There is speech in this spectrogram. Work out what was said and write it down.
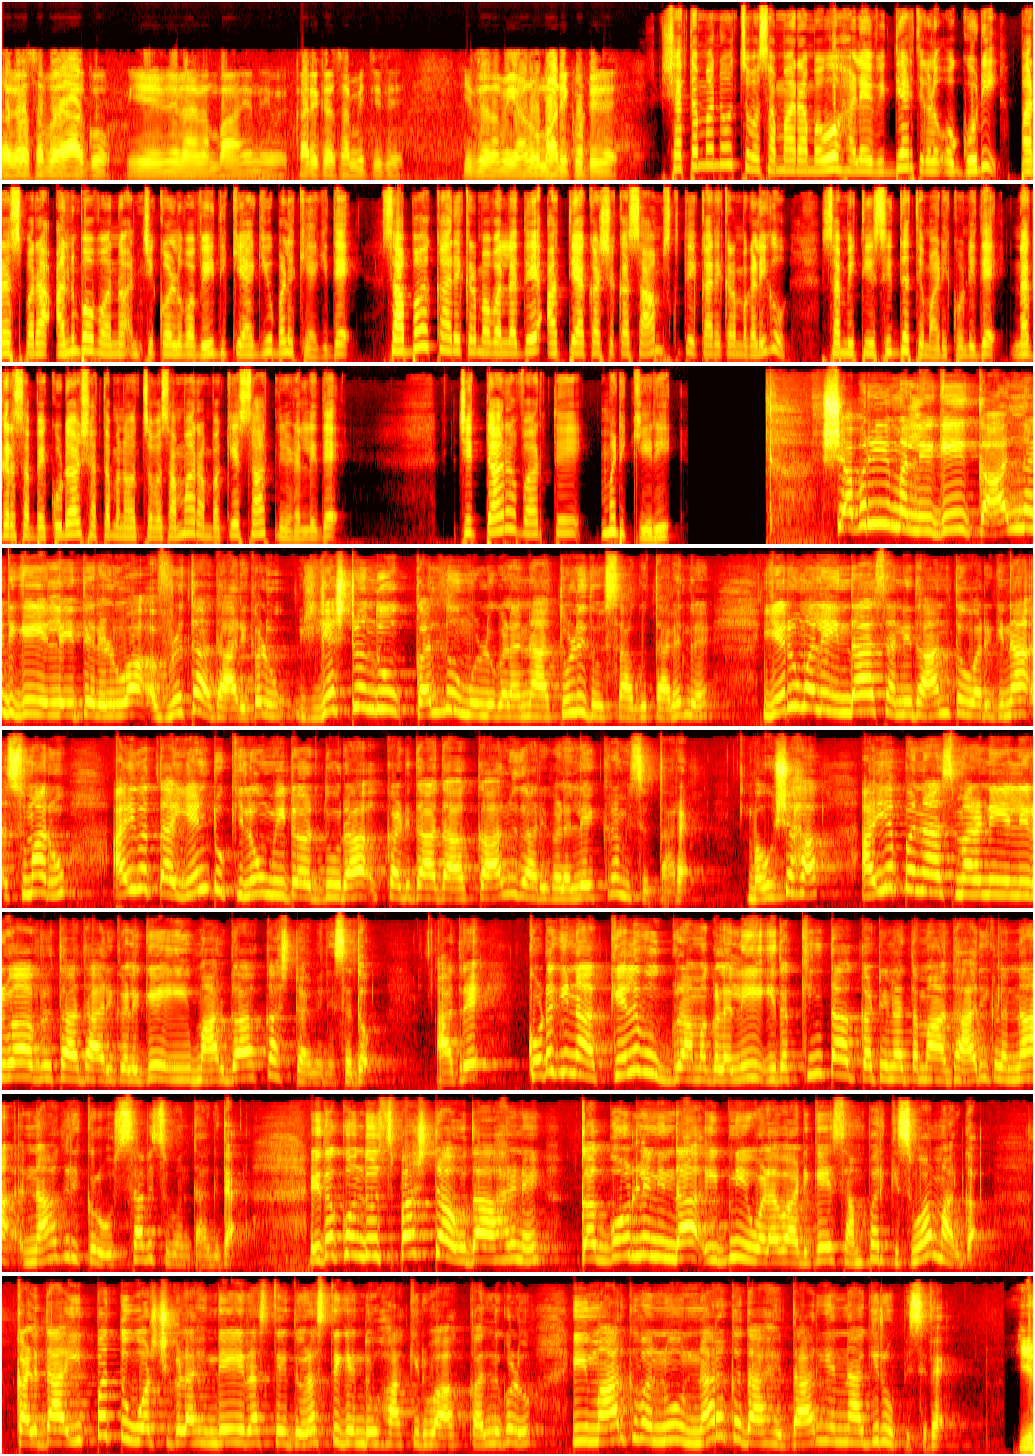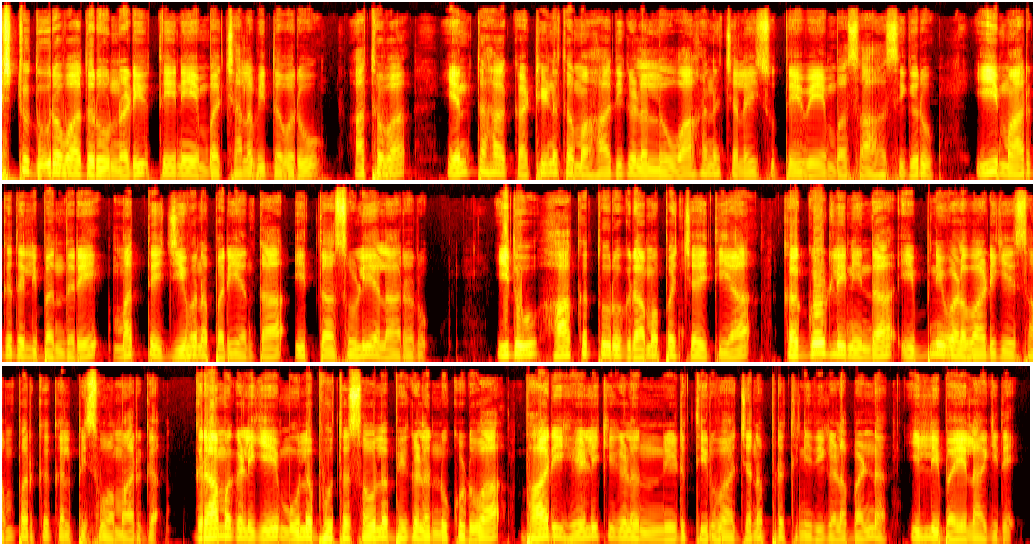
ನಗರಸಭೆ ಹಾಗೂ ಈ ನಮ್ಮ ಏನು ಕಾರ್ಯಕ್ರಮ ಸಮಿತಿ ಇದೆ. ಇದು ನಮಗೆ ಅನುವು ಮಾಡಿಕೊಟ್ಟಿದೆ. ಶತಮಾನೋತ್ಸವ ಸಮಾರಂಭವು ಹಳೆ ವಿದ್ಯಾರ್ಥಿಗಳು ಒಗ್ಗೂಡಿ ಪರಸ್ಪರ ಅನುಭವವನ್ನು ಹಂಚಿಕೊಳ್ಳುವ ವೇದಿಕೆಯಾಗಿಯೂ ಬಳಕೆಯಾಗಿದೆ. ಸಭಾ ಕಾರ್ಯಕ್ರಮವಲ್ಲದೆ ಅತ್ಯಾಕರ್ಷಕ ಸಾಂಸ್ಕೃತಿಕ ಕಾರ್ಯಕ್ರಮಗಳಿಗೂ ಸಮಿತಿ ಸಿದ್ಧತೆ ಮಾಡಿಕೊಂಡಿದೆ. ನಗರಸಭೆ ಕೂಡ ಶತಮಾನೋತ್ಸವ ಸಮಾರಂಭಕ್ಕೆ ಸಾಥ್ ನೀಡಲಿದೆ. ಚಿತ್ತಾರ ವಾರ್ತೆ, ಮಡಿಕೇರಿ. ಶಬರಿಮಲೆಗೆ ಕಾಲ್ನಡಿಗೆಯಲ್ಲೇ ತೆರಳುವ ವೃತಧಾರಿಗಳು ಎಷ್ಟೊಂದು ಕಲ್ಲು ಮುಳ್ಳುಗಳನ್ನು ತುಳಿದು ಸಾಗುತ್ತಾರೆಂದರೆ ಎರುಮಲೆಯಿಂದ ಸನ್ನಿಧಾನದವರೆಗಿನ ಸುಮಾರು ಐವತ್ತ ಎಂಟು ಕಿಲೋಮೀಟರ್ ದೂರ ಕಡಿದಾದ ಕಾಲುದಾರಿಗಳಲ್ಲೇ ಕ್ರಮಿಸುತ್ತಾರೆ. ಬಹುಶಃ ಅಯ್ಯಪ್ಪನ ಸ್ಮರಣೆಯಲ್ಲಿರುವ ವೃತಧಾರಿಗಳಿಗೆ ಈ ಮಾರ್ಗ ಕಷ್ಟವೆನಿಸದು. ಆದರೆ ಕೊಡಗಿನ ಕೆಲವು ಗ್ರಾಮಗಳಲ್ಲಿ ಇದಕ್ಕಿಂತ ಕಠಿಣತಮ ದಾರಿಗಳನ್ನು ನಾಗರಿಕರು ಸವಿಸುವಂತಾಗಿದೆ ಇದಕ್ಕೊಂದು ಸ್ಪಷ್ಟ ಉದಾಹರಣೆ ಕಗ್ಗೋಡ್ಲಿನಿಂದ ಇಬ್ನಿ ಒಳವಾಡಿಗೆ ಸಂಪರ್ಕಿಸುವ ಮಾರ್ಗ. ಕಳೆದ ಇಪ್ಪತ್ತು ವರ್ಷಗಳ ಹಿಂದೆ ರಸ್ತೆ ದುರಸ್ತಿಗೆಂದು ಹಾಕಿರುವ ಕಲ್ಲುಗಳು ಈ ಮಾರ್ಗವನ್ನು ನರಕದ ಹೆದ್ದಾರಿಯನ್ನಾಗಿ ರೂಪಿಸಿವೆ. ಎಷ್ಟು ದೂರವಾದರೂ ನಡೆಯುತ್ತೇನೆ ಎಂಬ ಛಲವಿದ್ದವರು ಅಥವಾ ಎಂತಹ ಕಠಿಣತಮ ಹಾದಿಗಳಲ್ಲೂ ವಾಹನ ಚಲಾಯಿಸುತ್ತೇವೆ ಎಂಬ ಸಾಹಸಿಗರು ಈ ಮಾರ್ಗದಲ್ಲಿ ಬಂದರೆ ಮತ್ತೆ ಜೀವನ ಪರ್ಯಂತ ಇತ್ತ ಸುಳಿಯಲಾರರು. ಇದು ಹಾಕತ್ತೂರು ಗ್ರಾಮ ಪಂಚಾಯಿತಿಯ ಕಗ್ಗೋಡ್ಲಿನಿಂದ ಇಬ್ನಿ ಒಳವಾಡಿಗೆ ಸಂಪರ್ಕ ಕಲ್ಪಿಸುವ ಮಾರ್ಗ. ಗ್ರಾಮಗಳಿಗೆ ಮೂಲಭೂತ ಸೌಲಭ್ಯಗಳನ್ನು ಕೊಡುವ, ಭಾರಿ ಹೇಳಿಕೆಗಳನ್ನು ನೀಡುತ್ತಿರುವ ಜನಪ್ರತಿನಿಧಿಗಳ ಬಣ್ಣ ಇಲ್ಲಿ ಬಯಲಾಗಿದೆ.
